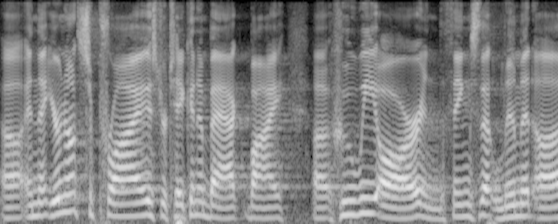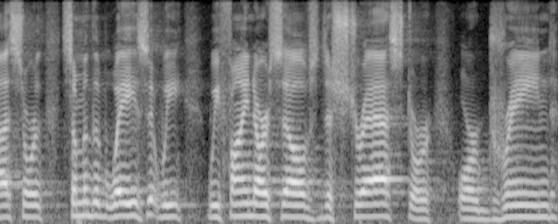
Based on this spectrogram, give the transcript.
Uh, and that you're not surprised or taken aback by uh, who we are and the things that limit us or some of the ways that we, we find ourselves distressed or, or drained.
